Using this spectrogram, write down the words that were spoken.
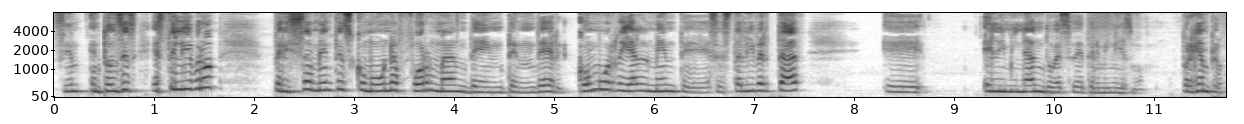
¿sí? Entonces, este libro precisamente es como una forma de entender cómo realmente es esta libertad eh, eliminando ese determinismo. Por ejemplo,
